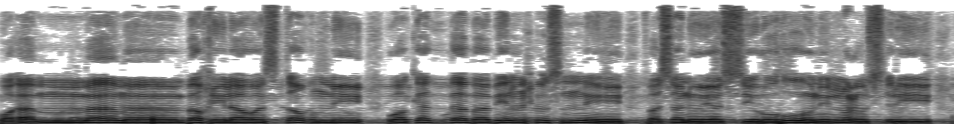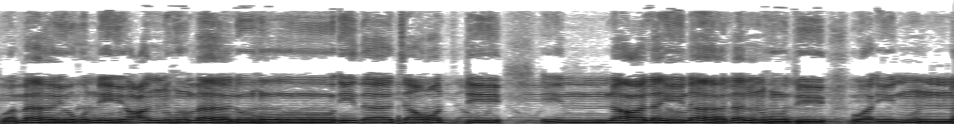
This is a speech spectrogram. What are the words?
وأما من بخل واستغني وكذب بالحسن فسنيسره للعسر. وما يغني عنه ماله إذا تردي. إن علينا للهدي وإن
